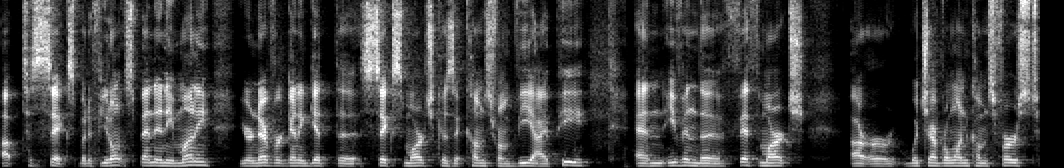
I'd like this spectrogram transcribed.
up to six. But if you don't spend any money, you're never going to get the sixth march because it comes from VIP. And even the fifth march, or whichever one comes first,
